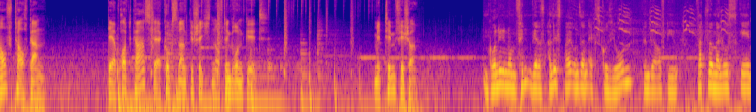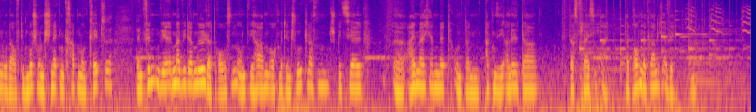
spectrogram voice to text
Auf Tauchgang. Der Podcast, der Kuxland Geschichten auf den Grund geht. Mit Tim Fischer. Im Grunde genommen finden wir das alles bei unseren Exkursionen, wenn wir auf die Wattwürmer losgehen oder auf die Muscheln, Schnecken, Krabben und Krebse, dann finden wir immer wieder Müll da draußen und wir haben auch mit den Schulklassen speziell äh, Eimerchen mit und dann packen sie alle da das fleißig ein. Da brauchen wir gar nicht erwähnen. Ne?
